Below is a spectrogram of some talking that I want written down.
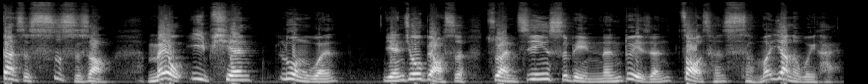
但是事实上，没有一篇论文研究表示转基因食品能对人造成什么样的危害。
